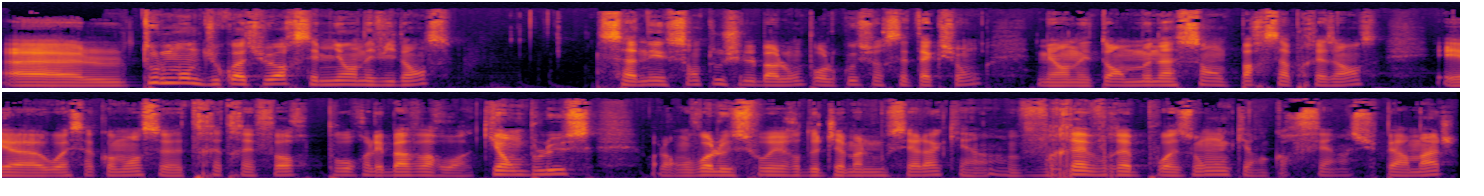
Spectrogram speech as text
tout le monde du Quatuor s'est mis en évidence. Sané sans toucher le ballon pour le coup sur cette action, mais en étant menaçant par sa présence. Et euh, ouais, ça commence euh, très très fort pour les Bavarois. Qui en plus, on voit le sourire de Jamal Moussiala qui est un vrai vrai poison, qui a encore fait un super match.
